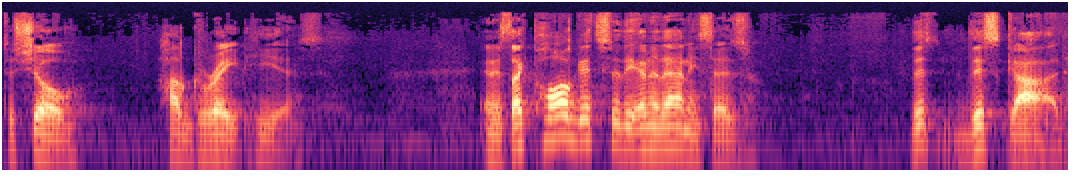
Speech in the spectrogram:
to show how great He is. And it's like Paul gets to the end of that and he says, This, this God,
